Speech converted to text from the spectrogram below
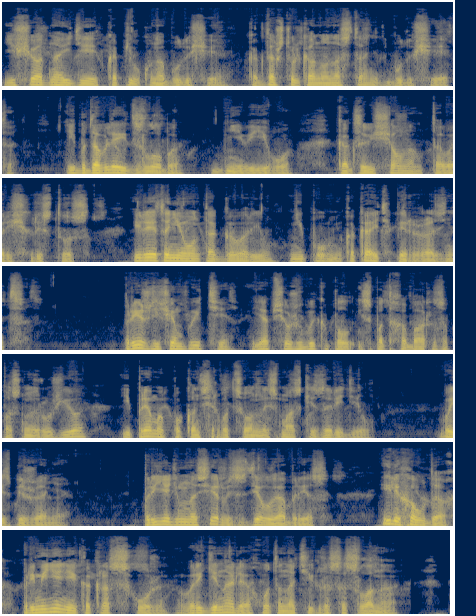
Еще одна идея в копилку на будущее. Когда ж только оно настанет, будущее это? Ибо давляет злоба дневе его, как завещал нам товарищ Христос. Или это не он так говорил, не помню, какая теперь разница. Прежде чем выйти, я все же выкопал из-под хабара запасное ружье и прямо по консервационной смазке зарядил. Во избежание. Приедем на сервис, сделаю обрез. Или хаудах. Применение как раз схоже. В оригинале охота на тигра со слона,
